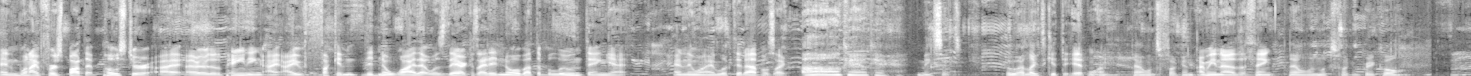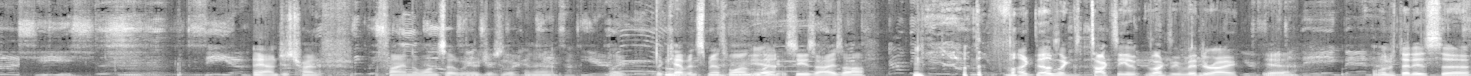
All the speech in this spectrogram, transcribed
And when I first bought that poster, I or the painting, I, I fucking didn't know why that was there because I didn't know about the balloon thing yet. And then when I looked it up, I was like, oh, okay, okay, okay, makes sense. Ooh, I'd like to get the It one. That one's fucking. I mean, uh, the thing. That one looks fucking pretty cool. Yeah, I'm just trying to f- find the ones that we were just looking at, like the Kevin Smith one. Yeah. Like, see his eyes off. What the fuck, that looks like Toxic, Toxic Avenger Eye. Yeah, I wonder if that is. Uh,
